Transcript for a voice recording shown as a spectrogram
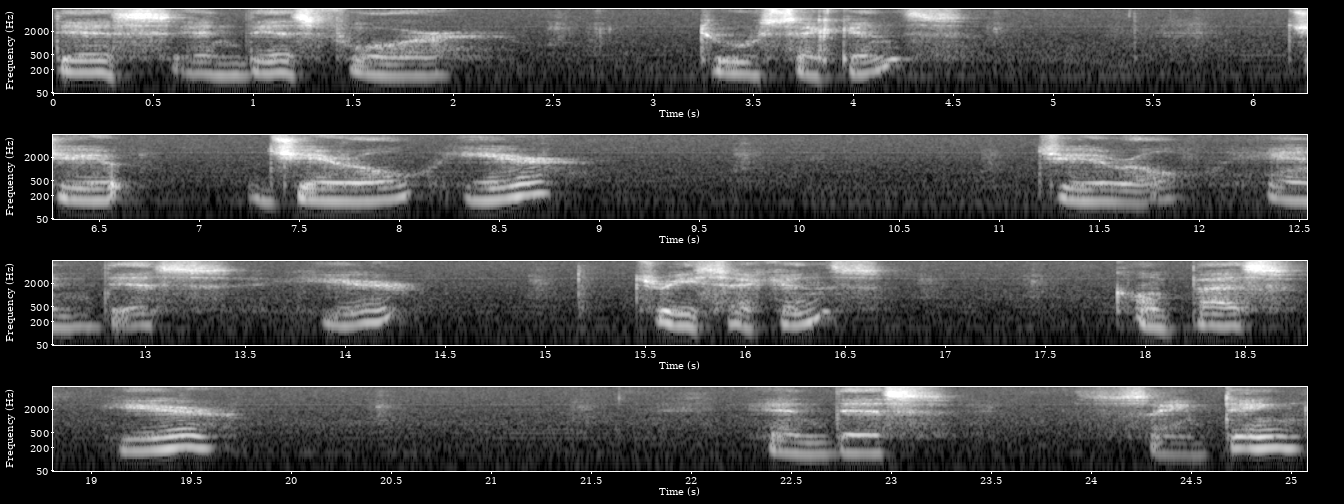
this and this for two seconds. Gyro here gyro and this here. Three seconds. Compass here. And this same thing.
